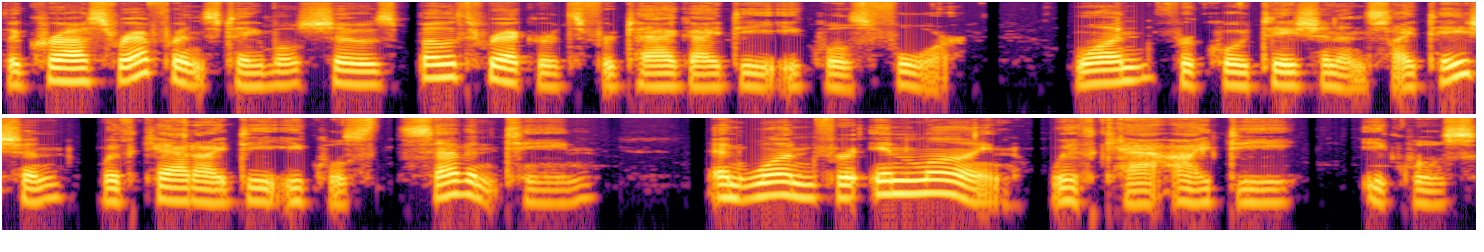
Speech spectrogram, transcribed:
The cross-reference table shows both records for tag ID equals 4, one for quotation and citation with cat ID equals 17, and one for inline with cat ID equals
